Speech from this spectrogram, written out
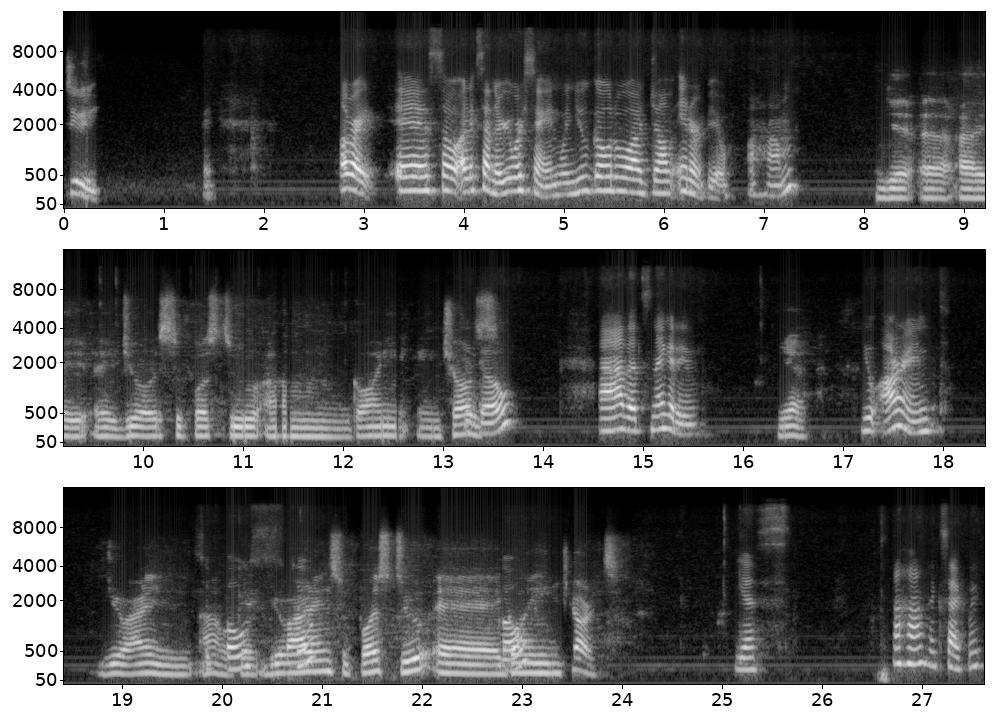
TV. Okay. All right. Uh, so, Alexander, you were saying when you go to a job interview, uh-huh, Yeah, uh, I, uh, you're supposed to um going in to shorts. go. Ah, that's negative. Yeah, You aren't. You aren't. ah, okay. You aren't supposed to uh, Go? go in shorts. Yes. Uh-huh, exactly.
